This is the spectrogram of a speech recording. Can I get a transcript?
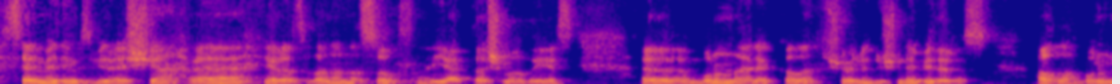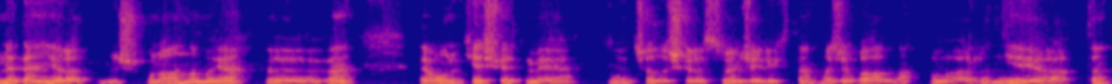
Sevmediğimiz bir eşya ve yaratılana nasıl yaklaşmalıyız? Ee, bununla alakalı şöyle düşünebiliriz. Allah bunu neden yaratmış, bunu anlamaya e, ve onu keşfetmeye çalışırız öncelikle. Acaba Allah bu varlığı niye yarattı?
